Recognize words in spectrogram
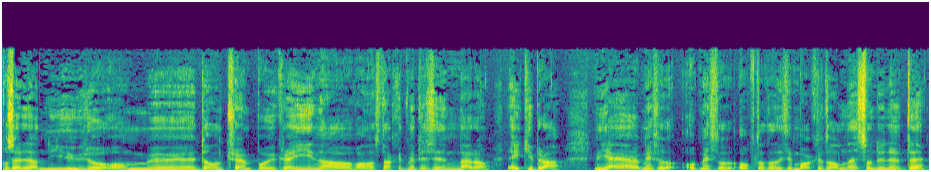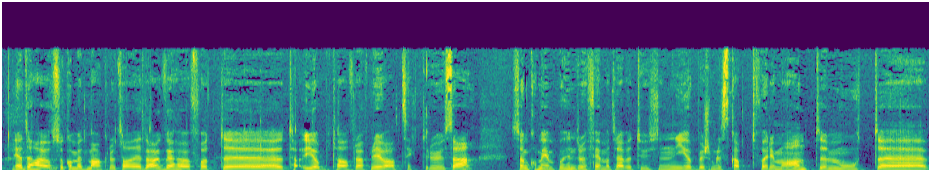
Og så er det da ny uro om uh, Donald Trump og Ukraina og hva han har snakket med presidenten der om. Det er ikke bra. Men jeg er mest, opptatt av disse makrotallene, som du nevnte. Ja, Det har jo også kommet makrotall i dag. Vi har jo fått uh, jobbtall fra privat sektor i USA som kom inn på 135 000 jobber som ble skapt forrige måned, mot uh,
